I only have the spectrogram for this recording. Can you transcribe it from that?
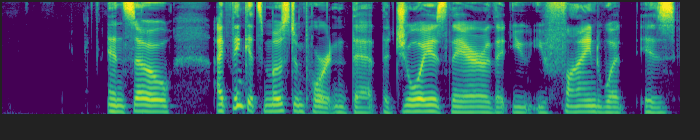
And so I think it's most important that the joy is there, that you, you find what is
